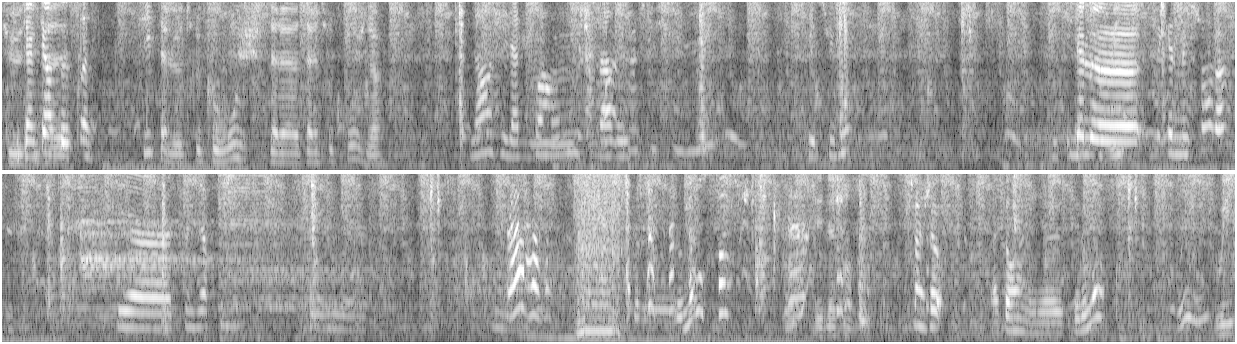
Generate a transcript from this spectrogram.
tu- Si quelqu'un te soigne. Si, t'as le truc rouge, t'as la- t'as le truc rouge là. Non, j'ai la croix rouge barrée. Je suis suivie. Tu es suivi C'est C'est quel, euh, c'est quel méchant là? C'est euh, Stranger Things. Elle a mis, euh, Le monstre J'ai de la chance. Attends, mais euh, c'est le monstre Oui, oui. Oui.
